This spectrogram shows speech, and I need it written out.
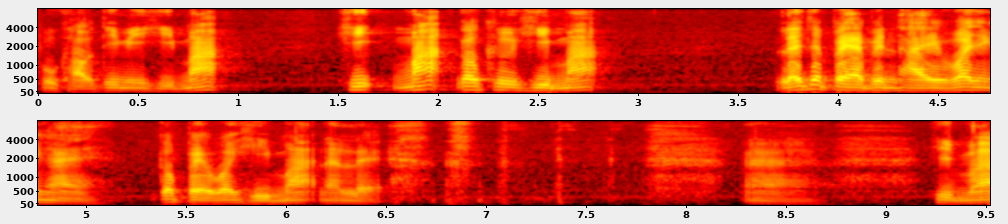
ภูเขาที่มีหิมะ หิมะก็คือหิมะ แล้วจะแปลเป็นไทยว่ายังไง ก็แปลว่าหิมะนั่นแหละหิมะ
